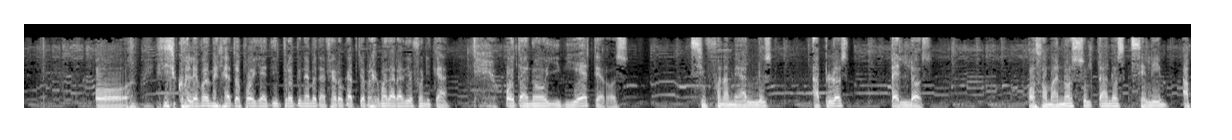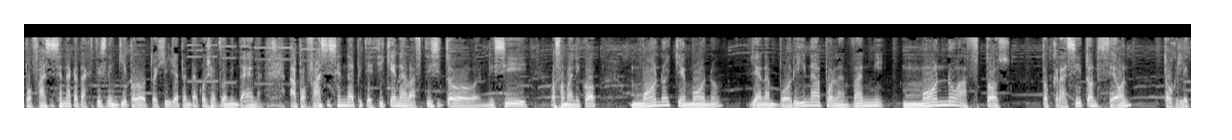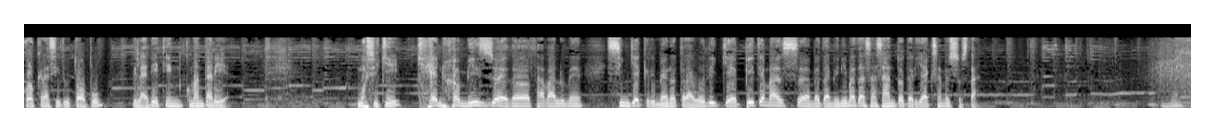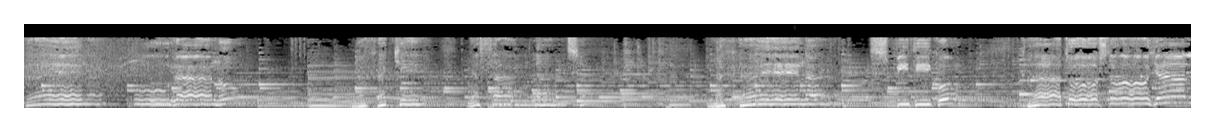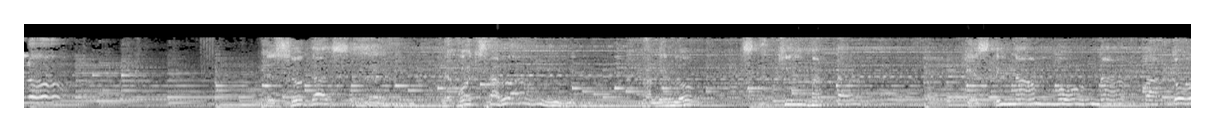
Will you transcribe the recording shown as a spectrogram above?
δυσκολεύομαι να το πω γιατί πρέπει να μεταφέρω κάποια πράγματα ραδιοφωνικά όταν ο ιδιαίτερος σύμφωνα με άλλους απλώς πελός. Ο Οθωμανός Σουλτάνος Σελίμ αποφάσισε να κατακτήσει την Κύπρο το 1571. Αποφάσισε να επιτεθεί και να βαφτίσει το νησί Οθωμανικό μόνο και μόνο για να μπορεί να απολαμβάνει μόνο αυτός το κρασί των θεών, το γλυκό κρασί του τόπου, δηλαδή την κουμανταρία. Μουσική και νομίζω εδώ θα βάλουμε συγκεκριμένο τραγούδι και πείτε μας ε, με τα μηνύματα σας αν το ταιριάξαμε σωστά. Να ένα ουρανό Να είχα και μια θάλασσα Να είχα ένα σπιτικό κάτω στο γυαλό. Ζώντας με βοτσαλάμι να μιλώ στα κύματα και στην άμμο να πατώ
